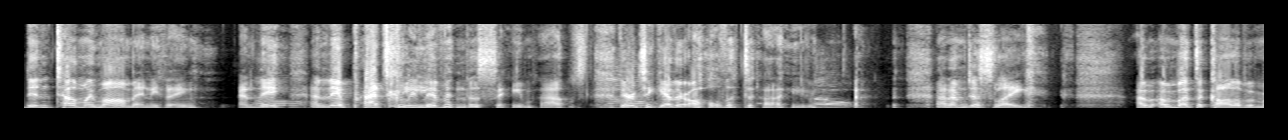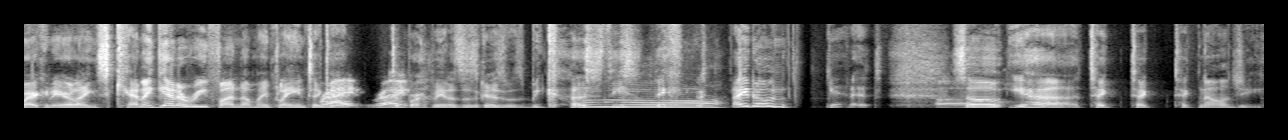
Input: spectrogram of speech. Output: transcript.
didn't tell my mom anything. And they Oh. and they practically live in the same house. They're together all the time. no. And I'm just like, I'm, I'm about to call up American Airlines. Can I get a refund on my plane ticket Right, to. Barbados this Christmas? Because these Oh. things, I don't get it. So yeah, tech, tech, technology.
